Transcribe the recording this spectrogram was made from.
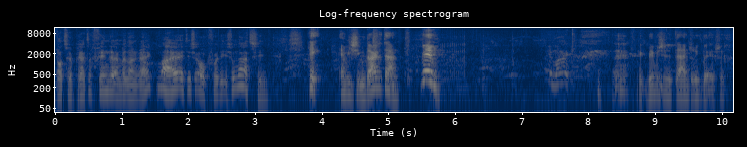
wat we prettig vinden en belangrijk. Maar het is ook voor de isolatie. hey, en wie zien we daar in de tuin? Wim! Hey Mark. Kijk, Wim is in de tuin druk bezig.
